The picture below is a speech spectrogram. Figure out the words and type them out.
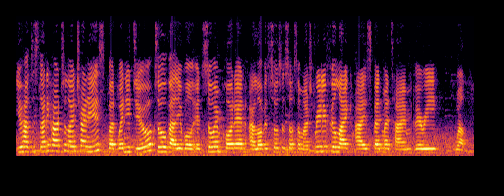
you have to study hard to learn Chinese, but when you do, so valuable. It's so important. I love it so, so, so, so much. Really feel like I spend my time very well.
